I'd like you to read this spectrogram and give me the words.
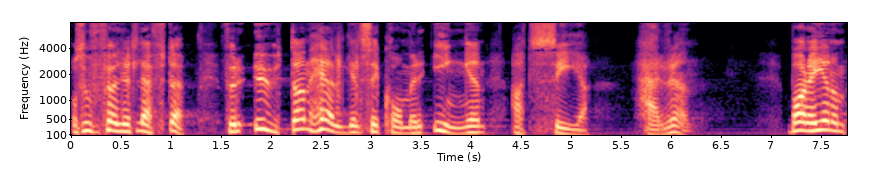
Och så följer ett löfte. För utan helgelse kommer ingen att se Herren. Bara genom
